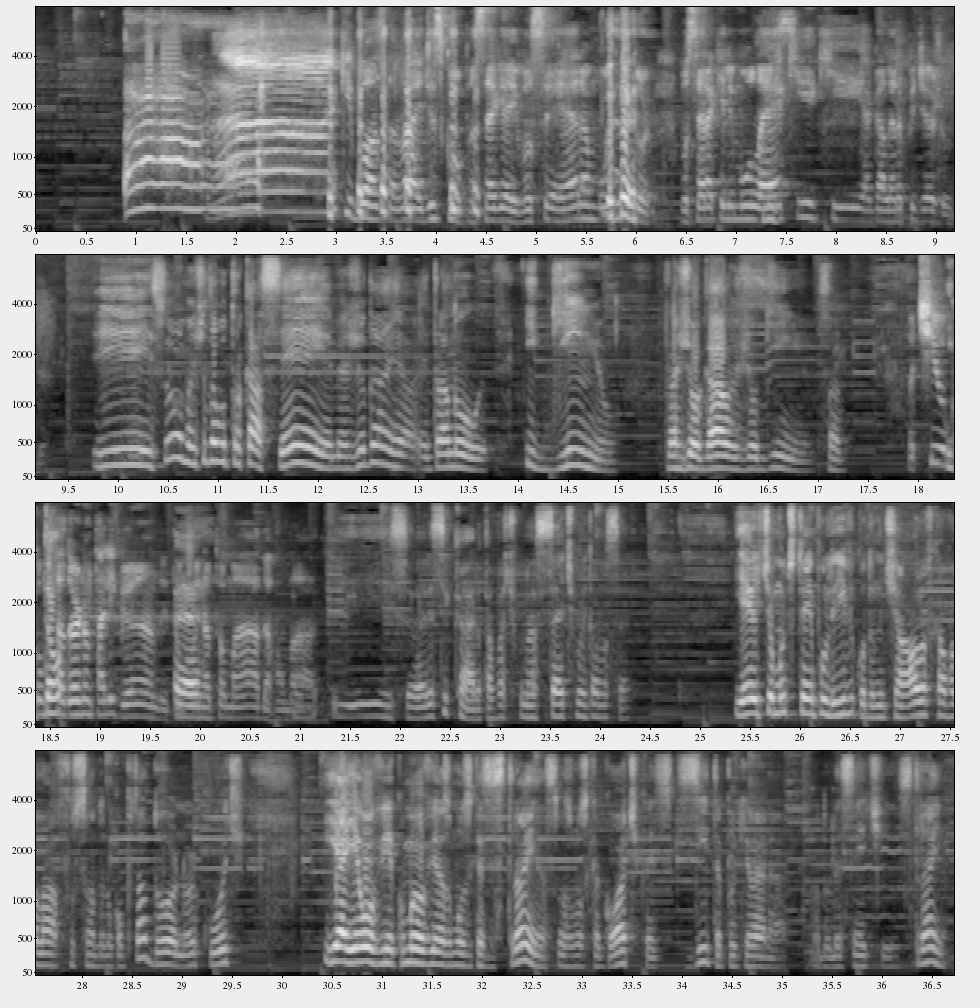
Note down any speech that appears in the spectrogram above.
Ah! Ah, que bosta, vai, desculpa, segue aí. Você era monitor. Você era aquele moleque que a galera pedia ajuda. Isso, me ajuda a trocar a senha, me ajuda a entrar no Iguinho pra jogar o joguinho, sabe? Ô tio, o Então- computador não tá ligando, então É. põe na tomada, arrombado. Isso, eu era esse cara, eu tava tipo na sétima, oitava série. E aí eu tinha muito tempo livre, quando não tinha aula, eu ficava lá fuçando no computador, no Orkut. E aí eu ouvia, como eu ouvia as músicas estranhas, as músicas góticas, esquisitas, porque eu era um adolescente estranho,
